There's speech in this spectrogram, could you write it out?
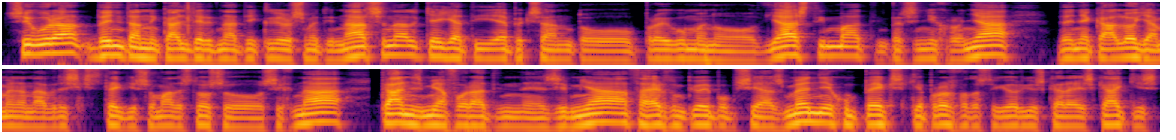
Σίγουρα δεν ήταν η καλύτερη δυνατή κλήρωση με την Arsenal και γιατί έπαιξαν το προηγούμενο διάστημα, την περσινή χρονιά. Δεν είναι καλό για μένα να βρίσκεις τέτοιες ομάδες τόσο συχνά. Κάνεις μια φορά την ε, ζημιά, θα έρθουν πιο υποψιασμένοι. Έχουν παίξει και πρόσφατα στο Γεώργιος Καραϊσκάκης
